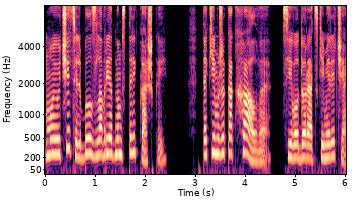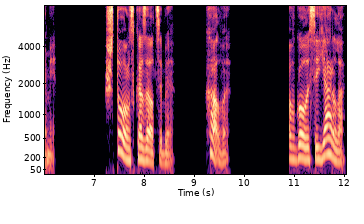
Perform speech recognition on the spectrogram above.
мой учитель был зловредным старикашкой, таким же, как Халве, с его дурацкими речами. «Что он сказал тебе, Халве?» В голосе Ярла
